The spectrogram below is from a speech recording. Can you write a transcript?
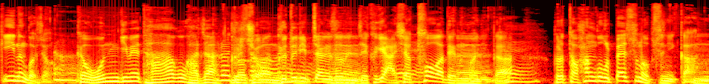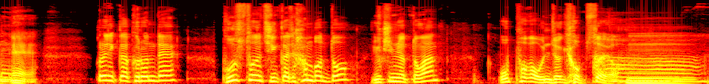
끼는 거죠. 아. 그러니까 온 김에 다 하고 가자. 그렇죠. 그렇죠. 그들 네. 입장에서는 네. 이제 그게 아시아 네. 투어가 되는 네. 거니까 네. 그렇다고 한국을 뺄 수는 없으니까. 음. 네. 예. 그러니까 그런데 보스턴은 지금까지 한 번도 60년 동안 오퍼가 온 적이 없어요. 아.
